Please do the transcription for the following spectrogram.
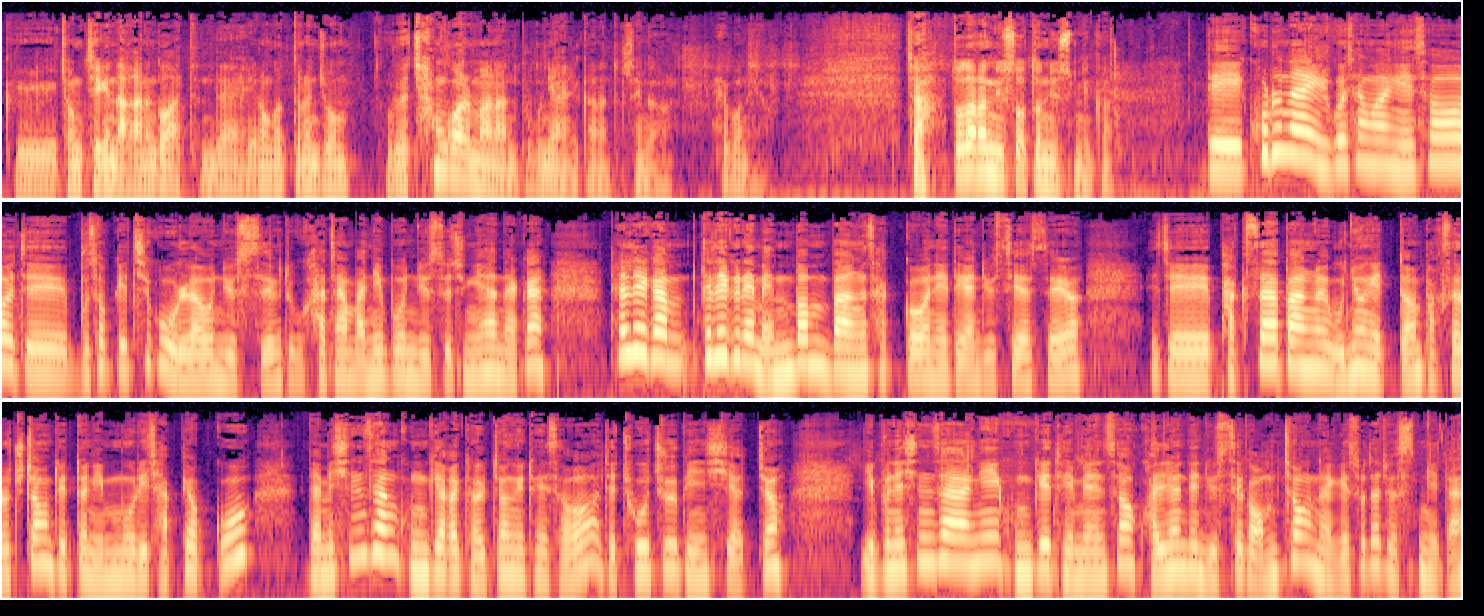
그 정책이 나가는 것 같은데 이런 것들은 좀 우리가 참고할 만한 부분이 아닐까 하는 또 생각을 해보네요. 자, 또 다른 뉴스 어떤 뉴스입니까? 네, 코로나19 상황에서 이제 무섭게 치고 올라온 뉴스 그리고 가장 많이 본 뉴스 중에 하나가 텔레그램 텔레그램 엠번방 사건에 대한 뉴스였어요. 이제 박사방을 운영했던 박사로 추정됐던 인물이 잡혔고 그다음에 신상 공개가 결정이 돼서 이제 조주빈 씨였죠. 이분의 신상이 공개되면서 관련된 뉴스가 엄청나게 쏟아졌습니다.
